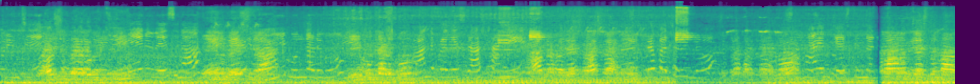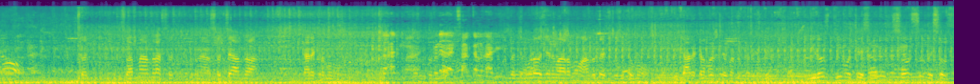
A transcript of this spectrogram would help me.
గురించి పరిశుభ్రత గురించి నేను వేసిన నేను వేసిన ఈ ముందడుగు ఈ ముందడుగు ఆంధ్రప్రదేశ్ రాష్ట్రాన్ని ఆంధ్రప్రదేశ్ రాష్ట్రాన్ని శుభ్రపరచడంలో సహాయం చేస్తుందని చేస్తున్నాను. స్వ- స్వర్ణాంధ్ర స్వచ్ఛ స్వచ్ఛాంధ్ర కార్యక్రమము ప్రతి మూడవ శనివారం ఆంధ్రప్రదేశ్ ప్రభుత్వము ఈ కార్యక్రమాన్ని చేపట్టడం జరిగింది. ఈరోజు థీమ్ వచ్చేసి సోర్స్ రిసోర్స్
